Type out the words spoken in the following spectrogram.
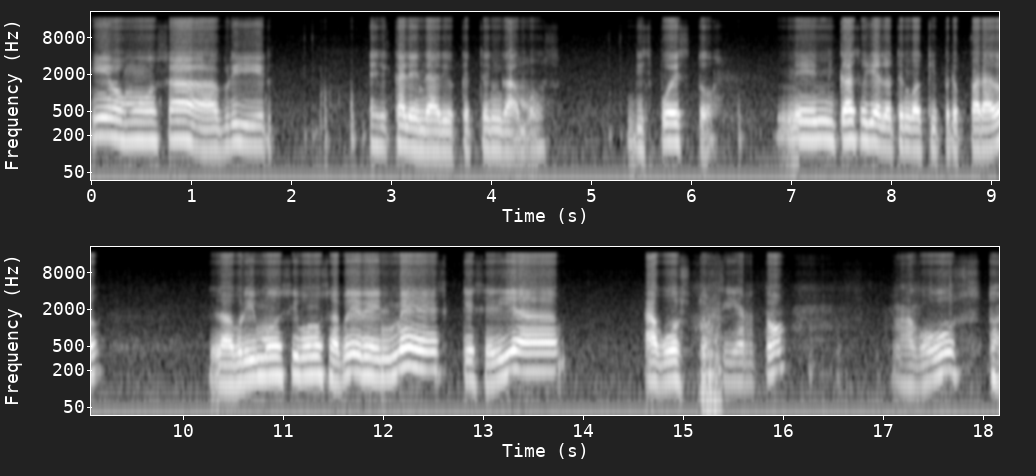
y vamos a abrir el calendario que tengamos dispuesto. En caso ya lo tengo aquí preparado. Lo abrimos y vamos a ver el mes que sería agosto cierto agosto.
